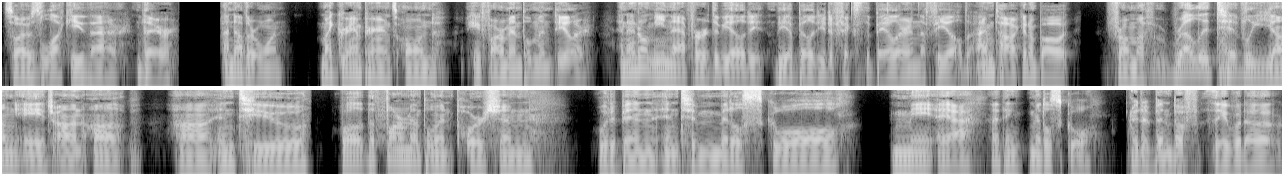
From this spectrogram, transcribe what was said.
So I was lucky there. There. Another one. My grandparents owned a farm implement dealer. And I don't mean that for the ability, the ability to fix the baler in the field. I'm talking about from a relatively young age on up uh, into, well, the farm implement portion would have been into middle school. Me, yeah, I think middle school. It would have been before they would uh,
